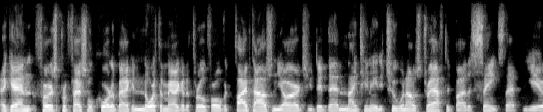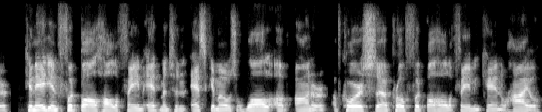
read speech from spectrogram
Again, first professional quarterback in North America to throw for over 5,000 yards. You did that in 1982 when I was drafted by the Saints that year. Canadian Football Hall of Fame, Edmonton Eskimos Wall of Honor, of course, uh, Pro Football Hall of Fame in Canton, Ohio.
